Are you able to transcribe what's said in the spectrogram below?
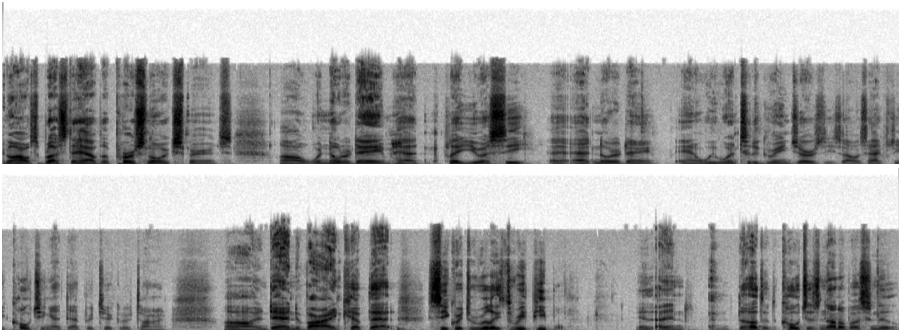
You know, I was blessed to have the personal experience uh, when Notre Dame had played USC at, at Notre Dame, and we went to the green jerseys. I was actually coaching at that particular time, uh, and Dan Devine kept that secret to really three people, and, and the other the coaches, none of us knew.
